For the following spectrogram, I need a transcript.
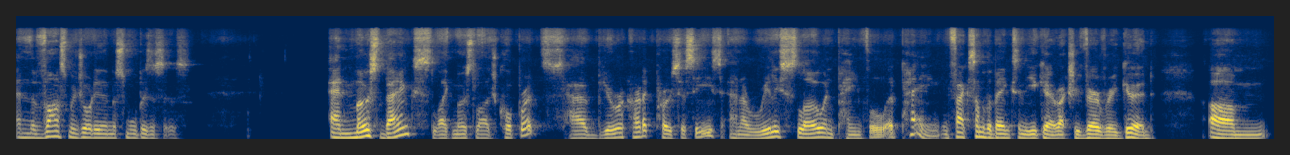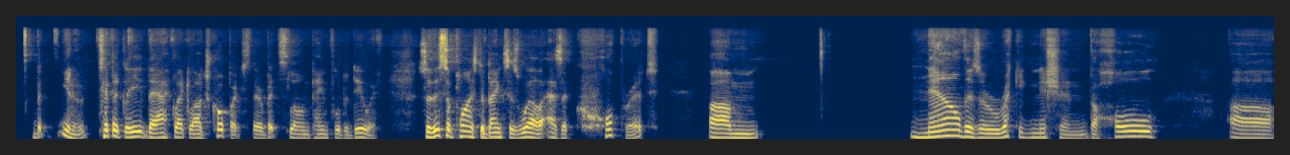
and the vast majority of them are small businesses. And most banks, like most large corporates, have bureaucratic processes and are really slow and painful at paying. In fact, some of the banks in the UK are actually very, very good. Um, but you know, typically they act like large corporates. They're a bit slow and painful to deal with. So this applies to banks as well as a corporate. Um, now there's a recognition, the whole uh,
